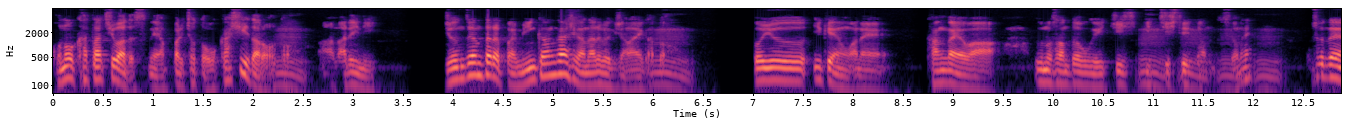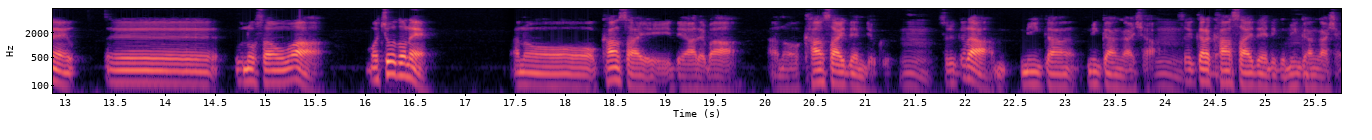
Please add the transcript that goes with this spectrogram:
この形はですね、やっぱりちょっとおかしいだろうと、うん。あまりに。純然たらやっぱり民間会社がなるべきじゃないかと。うん。そういう意見はね、考えは、宇野さんと僕一致し一致していたんですよね。それでね、えー、宇野さんは、まあ、ちょうどね、あのー関西であれば、あの、関西電力、うん。それから民間、民間会社、うん。それから関西電力、民間会社、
